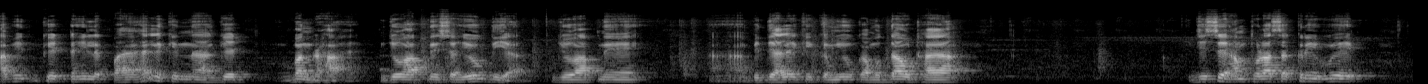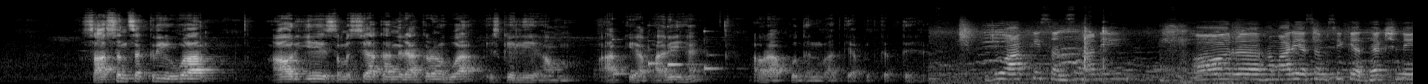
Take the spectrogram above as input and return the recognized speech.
अभी गेट नहीं लग पाया है, लेकिन गेट बन रहा है। जो आपने सहयोग दिया, जो आपने विद्यालय की कमियों का मुद्दा उठाया, जिससे हम थोड़ा सक्रिय हुए, शासन सक्रिय हुआ, और ये समस्या का निराकरण हुआ, इसके लिए हम आपके आभारी हैं। और आपको धन्यवाद ज्ञापित करते हैं। जो आपकी संस्था ने और हमारे एसएमसी के अध्यक्ष ने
